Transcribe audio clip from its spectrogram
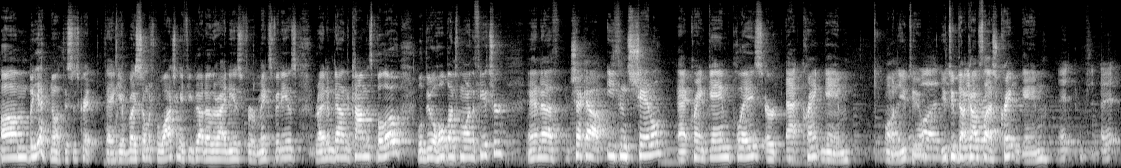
Um, but yeah, no, this is great. Thank you everybody so much for watching. If you've got other ideas for mix videos, write them down in the comments below. We'll do a whole bunch more in the future. And uh, check out Ethan's channel at Crank Game Plays or at Crank Game on YouTube. What? YouTube.com slash Crank Game. It, it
